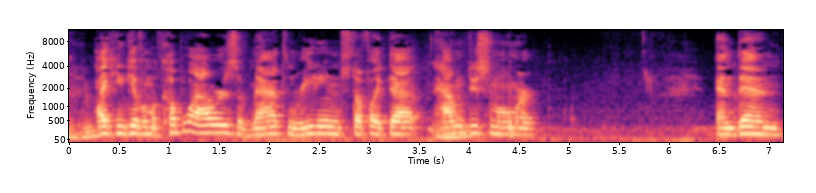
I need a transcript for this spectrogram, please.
mm-hmm. I can give them a couple hours of math and reading and stuff like that. Have them mm-hmm. do some homework, and then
